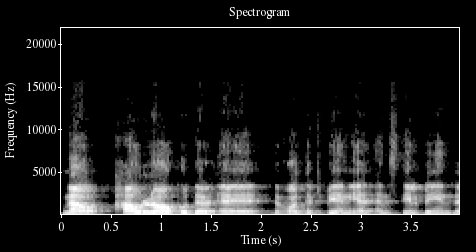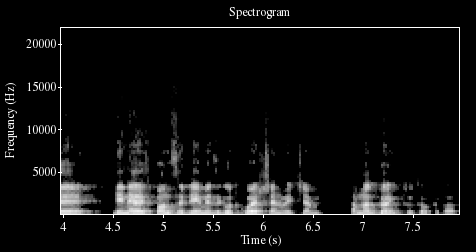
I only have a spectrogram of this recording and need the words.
Now, how low could the uh, the voltage be and, yet, and still be in the linear response regime is a good question, which I'm I'm not going to talk about.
